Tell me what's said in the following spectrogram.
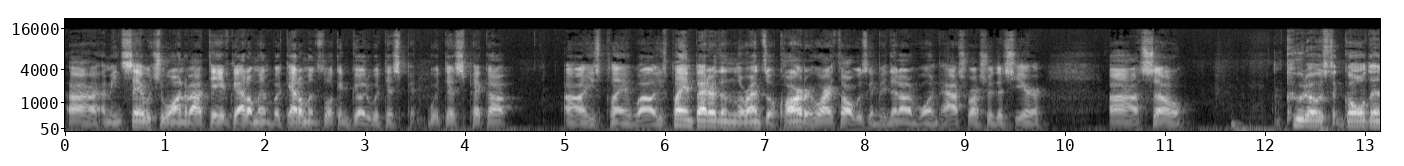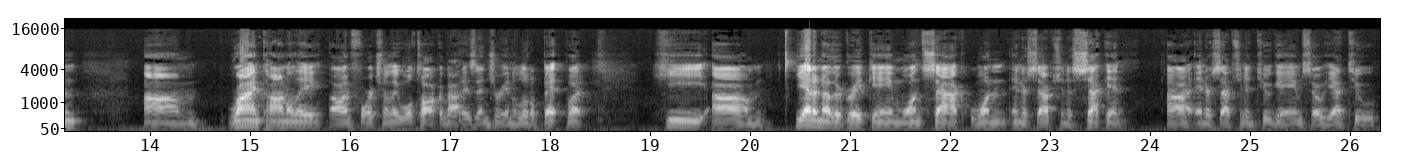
Uh, I mean, say what you want about Dave Gettleman, but Gettleman's looking good with this with this pickup. Uh, he's playing well. He's playing better than Lorenzo Carter, who I thought was going to be the number one pass rusher this year. Uh, so, kudos to Golden. Um, Ryan Connolly, uh, unfortunately, we'll talk about his injury in a little bit, but he um, he had another great game. One sack, one interception, a second uh, interception in two games. So he had two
